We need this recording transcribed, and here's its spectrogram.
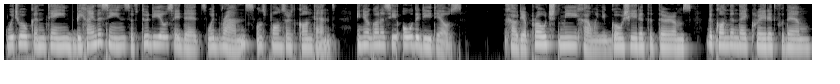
which will contain behind the scenes of two deals I did with brands on sponsored content, and you're gonna see all the details how they approached me, how we negotiated the terms, the content I created for them,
